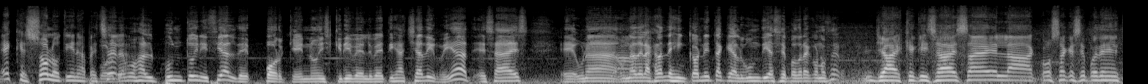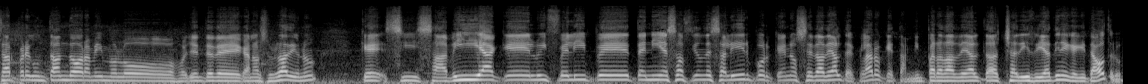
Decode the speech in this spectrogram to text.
Es que solo tiene a Pesela. Volvemos al punto inicial de por qué no inscribe el Betis a Chad y Riyad. Esa es eh, una, una de las grandes incógnitas que algún día se podrá conocer. Ya, es que quizás esa es la cosa que se pueden estar preguntando ahora mismo los oyentes de Canal Sur Radio, ¿no? Que si sabía que Luis Felipe tenía esa opción de salir, ¿por qué no se da de alta? Claro que también para dar de alta a Chadirría tiene que quitar otro.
